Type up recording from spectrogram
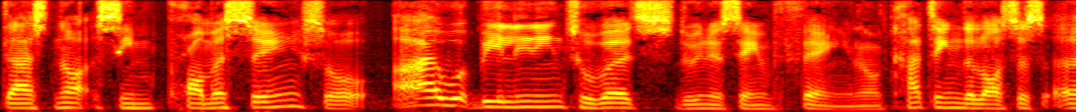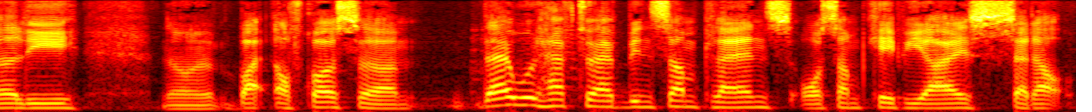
does not seem promising. So I would be leaning towards doing the same thing, you know, cutting the losses early. You know, but of course, um, there would have to have been some plans or some KPIs set out.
